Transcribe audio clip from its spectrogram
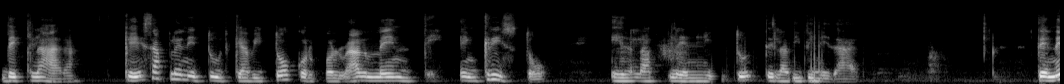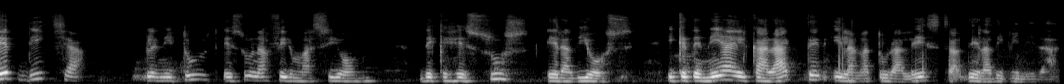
declara que esa plenitud que habitó corporalmente en Cristo era la plenitud de la divinidad. Tener dicha plenitud es una afirmación de que Jesús era Dios y que tenía el carácter y la naturaleza de la divinidad.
